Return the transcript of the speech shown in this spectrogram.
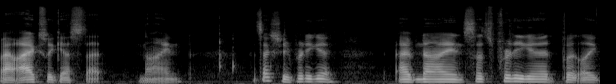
Wow, I actually guessed that nine. That's actually pretty good. I have nine, so that's pretty good. But like,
